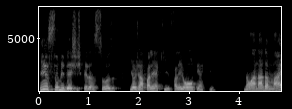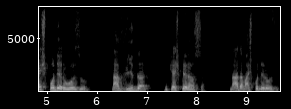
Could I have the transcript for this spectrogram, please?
Isso me deixa esperançoso. E eu já falei aqui, falei ontem aqui. Não há nada mais poderoso na vida do que a esperança. Nada mais poderoso.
